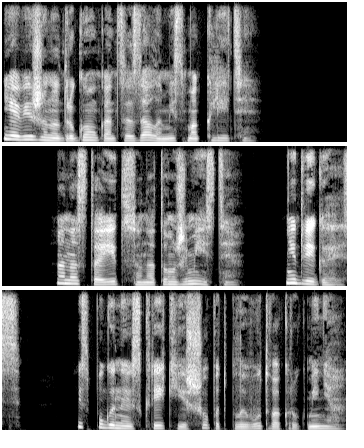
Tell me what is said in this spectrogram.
Я вижу на другом конце зала мисс Макклити. Она стоит все на том же месте, не двигаясь. Испуганные скрики и шепот плывут вокруг меня.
